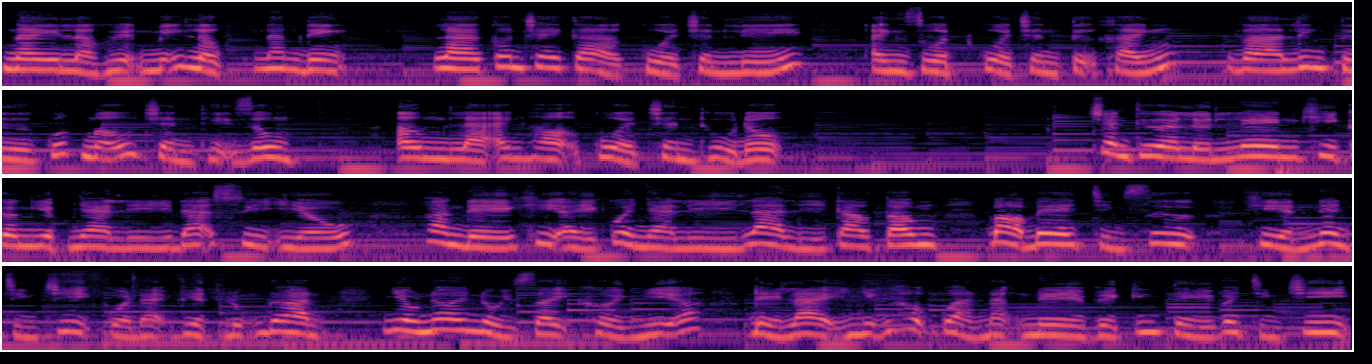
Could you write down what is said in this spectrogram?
nay là huyện Mỹ Lộc, Nam Định, là con trai cả của Trần Lý, anh ruột của Trần Tự Khánh và linh từ quốc mẫu Trần Thị Dung. Ông là anh họ của Trần Thủ Độ. Trần Thừa lớn lên khi cơ nghiệp nhà Lý đã suy yếu. Hoàng đế khi ấy của nhà Lý là Lý Cao Tông, bỏ bê chính sự, khiến nền chính trị của Đại Việt lũng đoạn, nhiều nơi nổi dậy khởi nghĩa, để lại những hậu quả nặng nề về kinh tế và chính trị.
